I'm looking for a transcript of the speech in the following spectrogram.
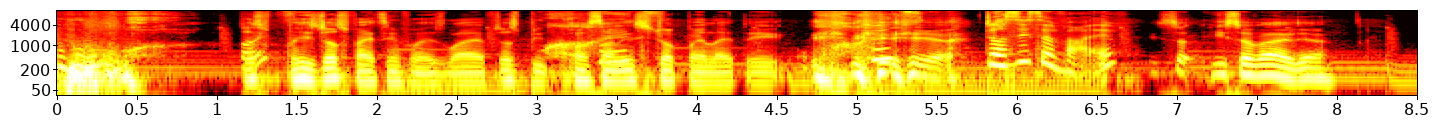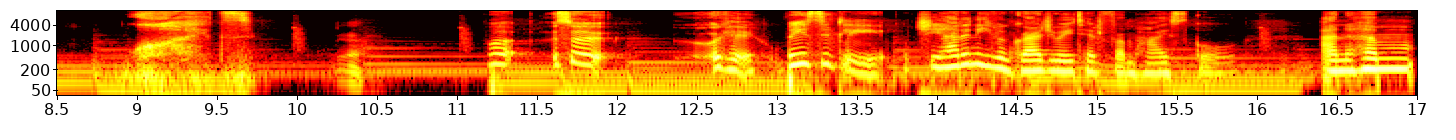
Just, he's just fighting for his life, just be constantly struck by lightning. What? yeah, Does he survive? he, su- he survived. Yeah, What? yeah. But so, okay, basically, she hadn't even graduated from high school, and her m-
